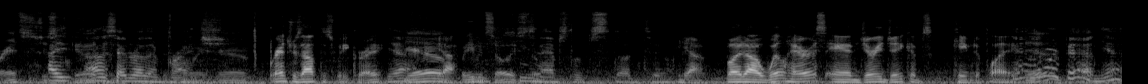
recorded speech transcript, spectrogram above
Branch is just I- as good. honestly, I'd rather at this Branch. point, Yeah. Branch was out this week, right? Yeah, yeah. Yeah. But even so, they he's still. an absolute stud too. Yeah. But uh, Will Harris and Jerry Jacobs came to play. Yeah, they weren't bad. Yeah,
